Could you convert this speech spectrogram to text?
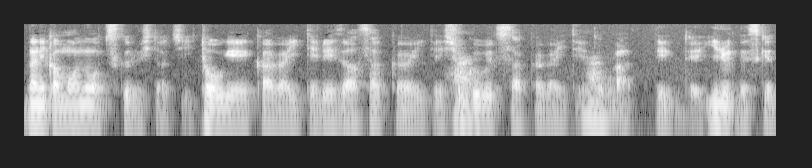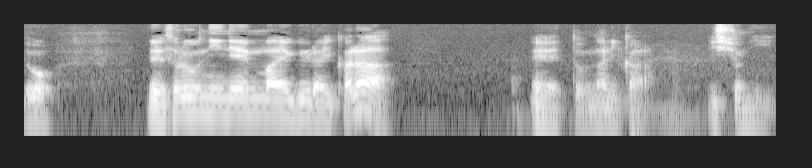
何か物を作る人たち、陶芸家がいて、レザー作家がいて、植物作家がいてとかって言っているんですけど、で、それを2年前ぐらいから、えっ、と、何か一緒に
